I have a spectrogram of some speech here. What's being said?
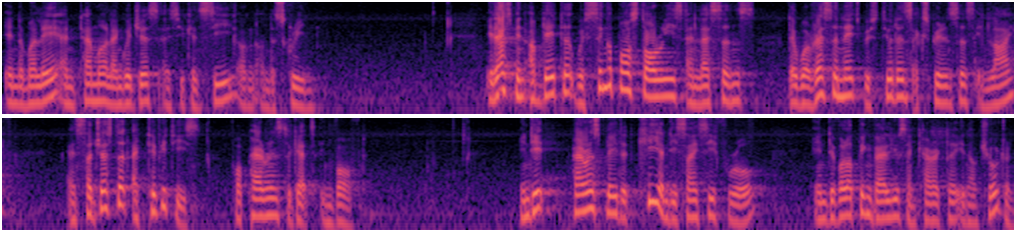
in the Malay and Tamil languages as you can see on, on the screen. It has been updated with Singapore stories and lessons that will resonate with students' experiences in life and suggested activities for parents to get involved. Indeed, parents play a key and decisive role in developing values and character in our children.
